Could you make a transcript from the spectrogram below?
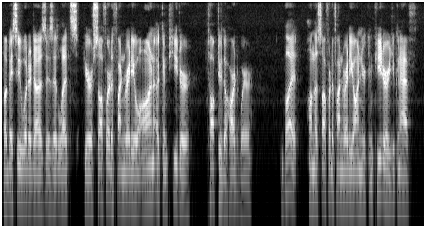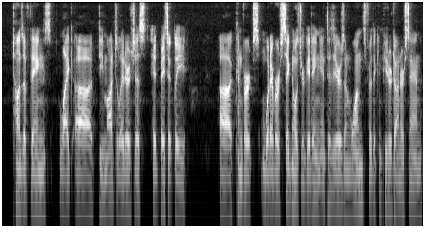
But basically, what it does is it lets your software defined radio on a computer talk to the hardware. But on the software defined radio on your computer, you can have tons of things like uh, demodulators. Just it basically uh, converts whatever signals you're getting into zeros and ones for the computer to understand,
